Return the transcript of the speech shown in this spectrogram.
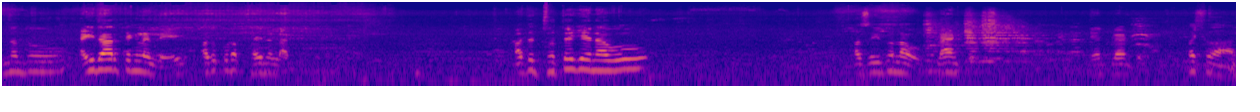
ಇನ್ನೊಂದು ಐದಾರು ತಿಂಗಳಲ್ಲಿ ಅದು ಕೂಡ ಫೈನಲ್ ಆಗ್ತದೆ ಅದ್ರ ಜೊತೆಗೆ ನಾವು ಅದು ಇದು ನಾವು ಪ್ಲ್ಯಾಂಟ್ ಏನು ಪ್ಲ್ಯಾಂಟು ಪಶು ಆಹಾರ.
